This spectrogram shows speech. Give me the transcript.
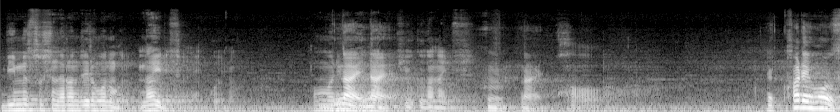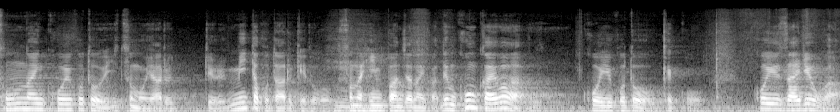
ビームスとして並んでいるものもないですよねこういうの。あんまりないない。記憶がないです。うんない。はで彼もそんなにこういうことをいつもやるっていう見たことあるけど、そんな頻繁じゃないから。でも今回はこういうことを結構こういう材料が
